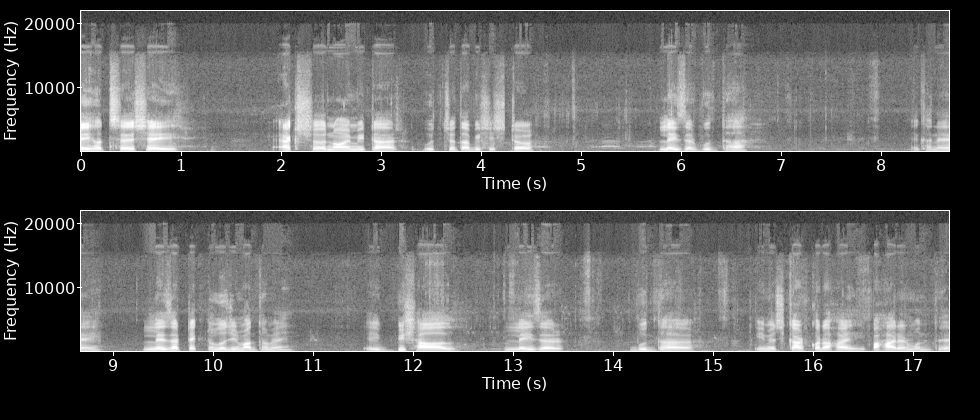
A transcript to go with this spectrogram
এই হচ্ছে সেই একশো নয় মিটার উচ্চতা বিশিষ্ট লেজার বুদ্ধা। এখানে লেজার টেকনোলজির মাধ্যমে এই বিশাল লেজার বুদ্ধা ইমেজ কার্ভ করা হয় পাহাড়ের মধ্যে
